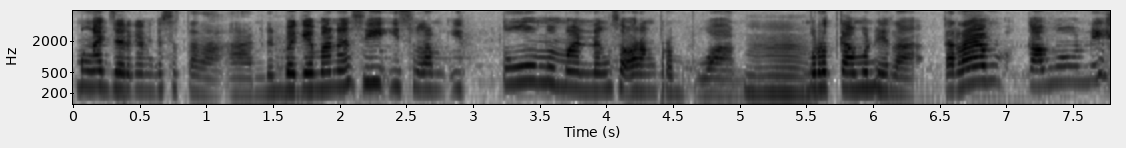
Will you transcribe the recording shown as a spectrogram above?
mengajarkan kesetaraan dan bagaimana sih Islam itu memandang seorang perempuan? hmm. Menurut kamu nih Ra, karena kamu nih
